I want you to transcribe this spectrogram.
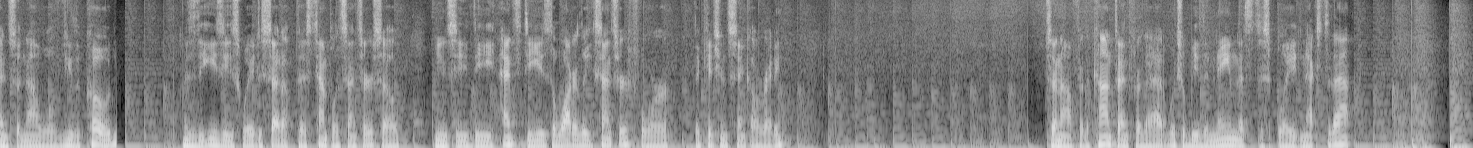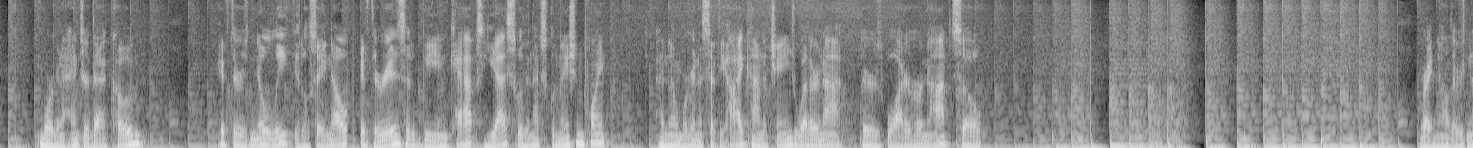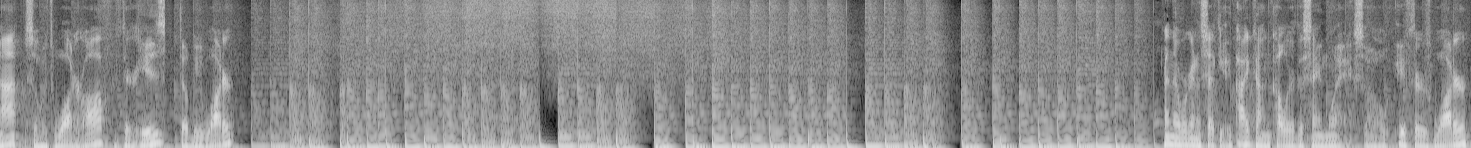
And so now we'll view the code. This is the easiest way to set up this template sensor. So you can see the entity is the water leak sensor for the kitchen sink already. So now for the content for that, which will be the name that's displayed next to that, we're going to enter that code. If there's no leak, it'll say no. If there is, it'll be in caps, yes, with an exclamation point and then we're going to set the icon to change whether or not there's water or not. So right now there's not, so it's water off. If there is, there'll be water. And then we're going to set the icon color the same way. So if there's water,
